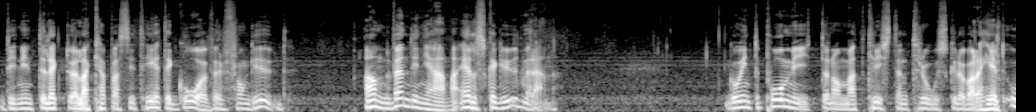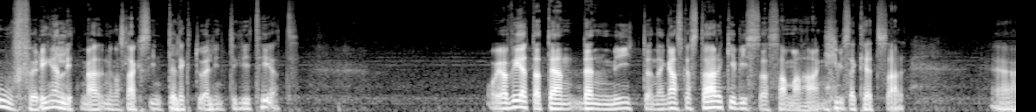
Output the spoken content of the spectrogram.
din intellektuella kapacitet är gåvor från Gud. Använd din hjärna, älska Gud med den. Gå inte på myten om att kristen tro skulle vara helt oförenligt med, någon slags intellektuell integritet. Och jag vet att den, den myten är ganska stark i vissa sammanhang, i vissa kretsar. Eh,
